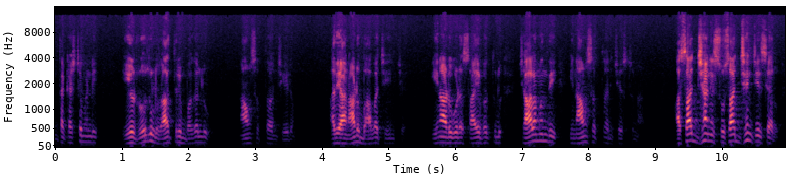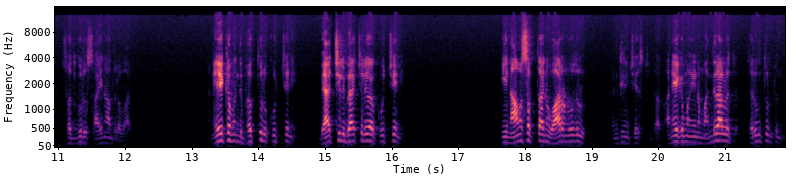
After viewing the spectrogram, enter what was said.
ఎంత కష్టమండి. ఏడు రోజులు రాత్రింబగళ్ళు నామసప్తాహం చేయడం. అది ఆనాడు బాబా చేయించాడు. ఈనాడు కూడా సాయి భక్తులు చాలామంది ఈ నామసప్తాన్ని చేస్తున్నారు. అసాధ్యాన్ని సుసాధ్యం చేశారు సద్గురు సాయినాథుల వారు. అనేక మంది భక్తులు కూర్చొని బ్యాచ్లు బ్యాచ్లుగా కూర్చొని ఈ నామసప్తాన్ని వారం రోజులు కంటిన్యూ చేస్తుంటారు. అనేకమైన మందిరాల్లో జరుగుతుంటుంది.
